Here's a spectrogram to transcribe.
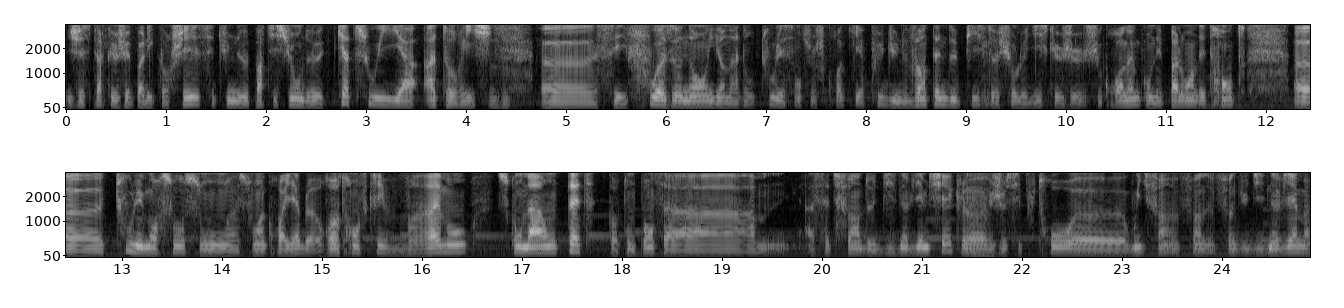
j'espère que je vais pas l'écorcher. C'est une partition de Katsuya Hattori. Mhm. Euh, c'est foisonnant. Il y en a dans tous les sens. Je crois qu'il y a plus d'une vingtaine de pistes sur le disque. Je, je crois même qu'on n'est pas loin des 30. Euh, tous les morceaux sont, sont incroyables, retranscrivent vraiment ce qu'on a en tête quand on pense à, à cette fin de 19e siècle. Mhm. Je sais plus trop, euh, oui, fin, fin, fin du 19e,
